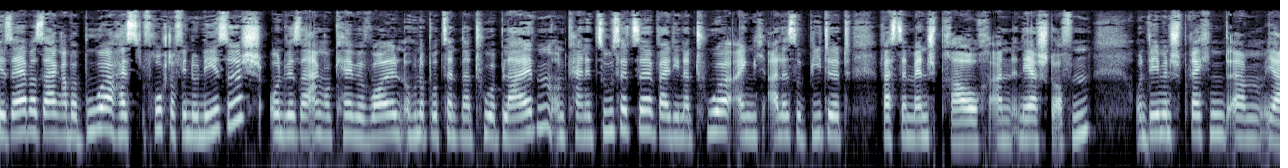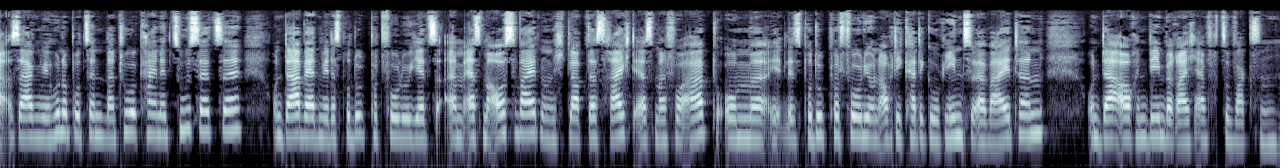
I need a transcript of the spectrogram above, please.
Wir selber sagen aber Bua heißt Frucht auf Indonesisch und wir sagen, okay, wir wollen 100% Natur bleiben und keine Zusätze, weil die Natur eigentlich alles so bietet, was der Mensch braucht an Nährstoffen. Und dementsprechend, ähm, ja, sagen wir 100% Natur, keine Zusätze. Und da werden wir das Produktportfolio jetzt ähm, erstmal ausweiten und ich glaube, das reicht erstmal vorab, um äh, das Produktportfolio und auch die Kategorien zu erweitern und da auch in dem Bereich einfach zu wachsen.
